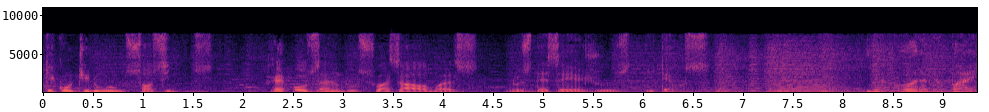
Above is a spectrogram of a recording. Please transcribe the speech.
que continuam sozinhos, repousando suas almas nos desejos de Deus. E agora, meu pai?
